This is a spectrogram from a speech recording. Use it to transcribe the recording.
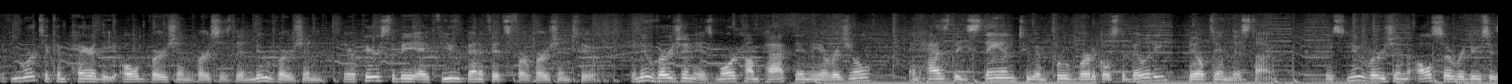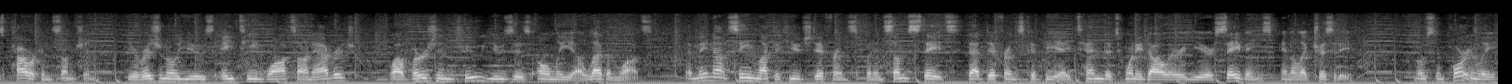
If you were to compare the old version versus the new version, there appears to be a few benefits for version 2. The new version is more compact than the original and has the stand to improve vertical stability built in this time. This new version also reduces power consumption. The original used 18 watts on average, while version 2 uses only 11 watts. That may not seem like a huge difference, but in some states, that difference could be a 10 to $20 a year savings in electricity. Most importantly,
